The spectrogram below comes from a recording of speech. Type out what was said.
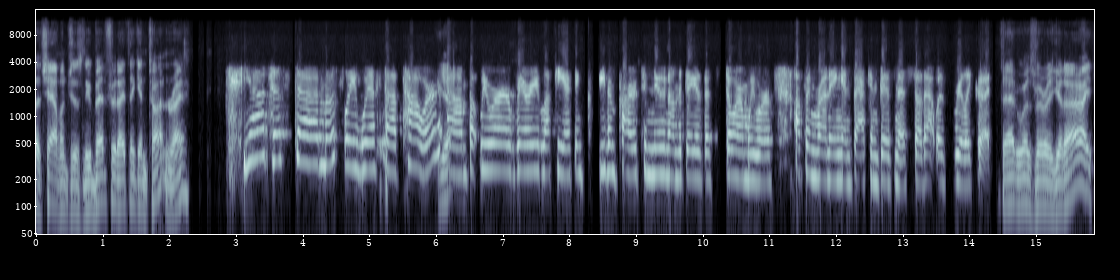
uh, challenges. New Bedford, I think, and Taunton, right? yeah, just uh, mostly with uh, power, Yep. um, but we were very lucky. I think even prior to noon on the day of the storm, we were up and running and back in business, so that was really good. That was very good. All right.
